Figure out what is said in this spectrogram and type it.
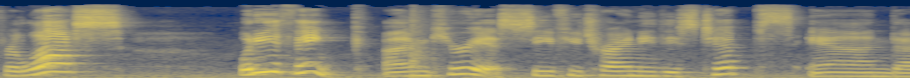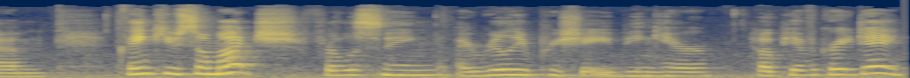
for less. What do you think? I'm curious. See if you try any of these tips. And um, thank you so much for listening. I really appreciate you being here. Hope you have a great day.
